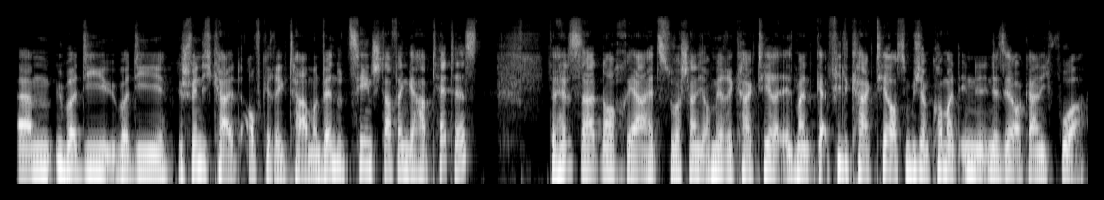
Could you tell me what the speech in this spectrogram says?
ähm, über die über die Geschwindigkeit aufgeregt haben. Und wenn du zehn Staffeln gehabt hättest, dann hättest du halt noch, ja, hättest du wahrscheinlich auch mehrere Charaktere. Ich meine, viele Charaktere aus den Büchern kommen halt in, in der Serie auch gar nicht vor.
